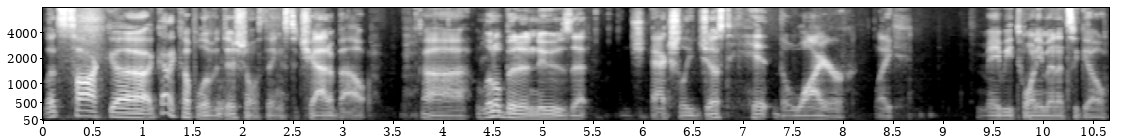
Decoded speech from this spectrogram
Let's talk. Uh, I got a couple of additional things to chat about. Uh, a little bit of news that j- actually just hit the wire, like maybe 20 minutes ago,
